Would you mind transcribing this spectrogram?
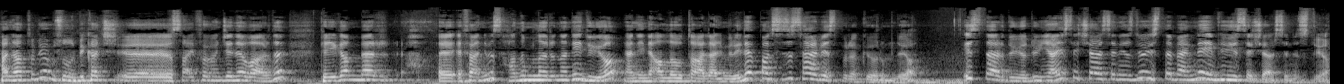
Hani hatırlıyor musunuz birkaç e, sayfa önce ne vardı? Peygamber e, Efendimiz hanımlarına ne diyor? Yani ne Allahu Teala emriyle bak sizi serbest bırakıyorum diyor. İster diyor dünyayı seçerseniz diyor, ister benimle evliliği seçersiniz diyor.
